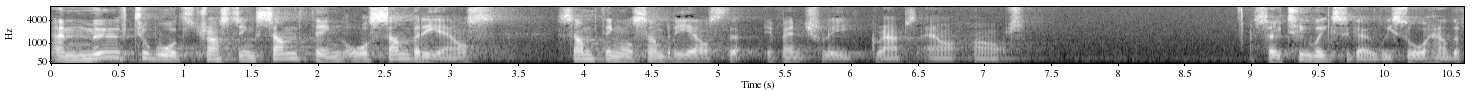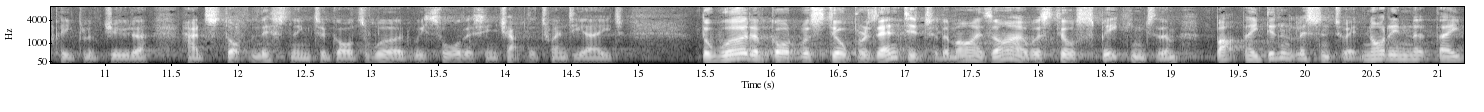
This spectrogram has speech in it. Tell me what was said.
and move towards trusting something or somebody else, something or somebody else that eventually grabs our heart. So, two weeks ago, we saw how the people of Judah had stopped listening to God's word. We saw this in chapter 28. The word of God was still presented to them, Isaiah was still speaking to them, but they didn't listen to it, not in that they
